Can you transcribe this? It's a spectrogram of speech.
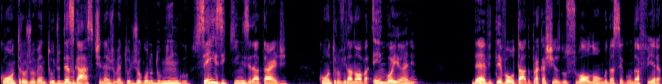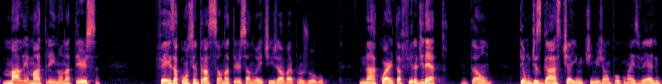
contra o Juventude o desgaste, né? O Juventude jogou no domingo, 6 e 15 da tarde, contra o Vila Nova em Goiânia deve ter voltado para Caxias do Sul ao longo da segunda-feira. Malemar treinou na terça, fez a concentração na terça-noite e já vai para o jogo na quarta-feira direto. Então, tem um desgaste aí, um time já um pouco mais velho,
